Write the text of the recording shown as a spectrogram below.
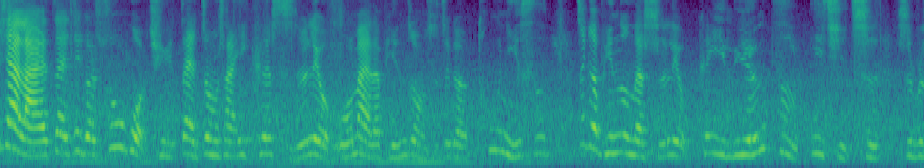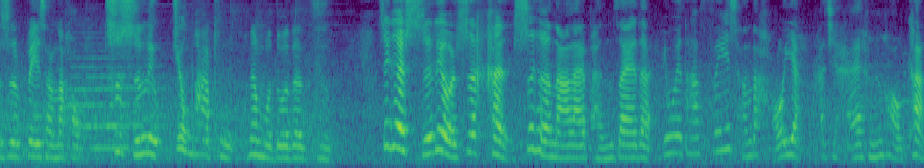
下来在这个蔬果区再种上一棵石榴，我买的品种是这个突尼斯，这个品种的石榴可以连籽一起吃，是不是非常的好？吃石榴就怕吐那么多的籽。这个石榴是很适合拿来盆栽的，因为它非常的好养，而且还很好看。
